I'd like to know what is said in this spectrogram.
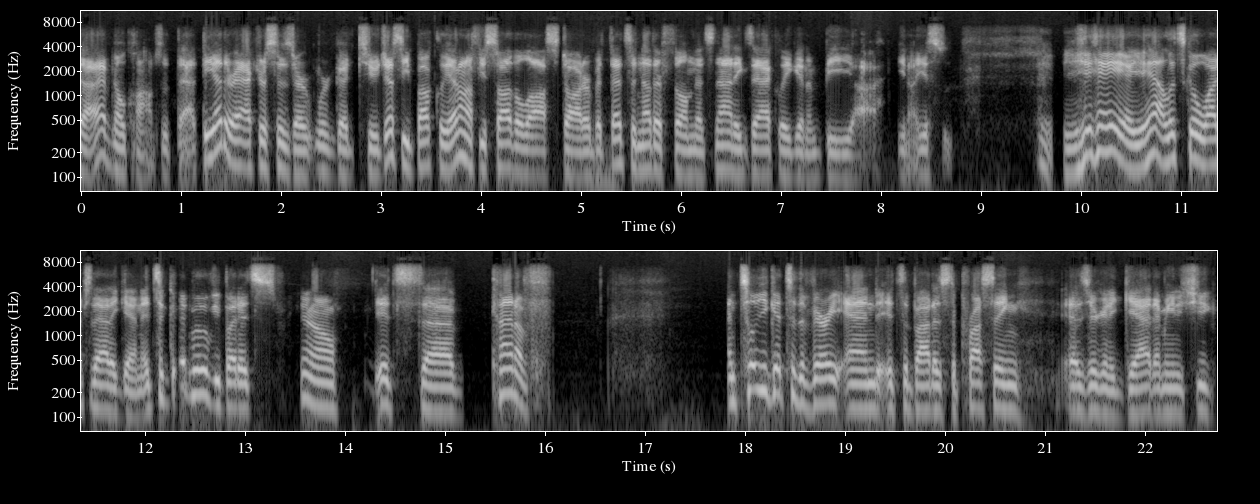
uh, i have no qualms with that the other actresses are were good too jessie buckley i don't know if you saw the lost daughter but that's another film that's not exactly going to be uh you know you Yeah, yeah. Let's go watch that again. It's a good movie, but it's you know, it's uh, kind of until you get to the very end, it's about as depressing as you're going to get. I mean, she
